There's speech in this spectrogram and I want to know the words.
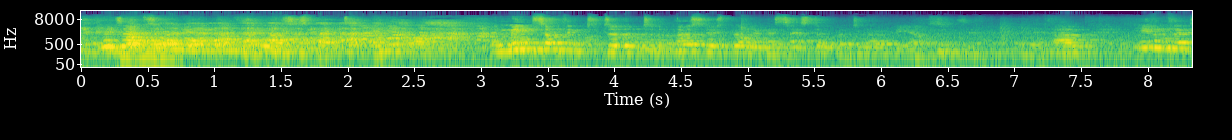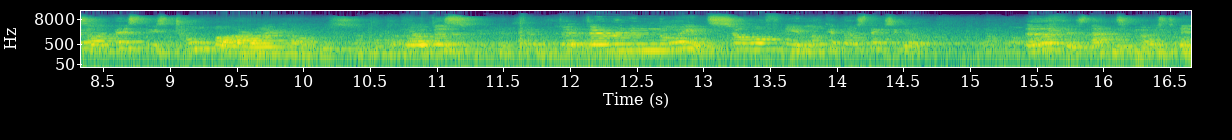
It means absolutely nothing, I suspect, to anybody. It means something to the, to the person who's building the system, but to nobody else. Um, even things like this, these toolbar icons. You know, they're an annoyance. So often you look at those things and go, what earth is that supposed to be?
